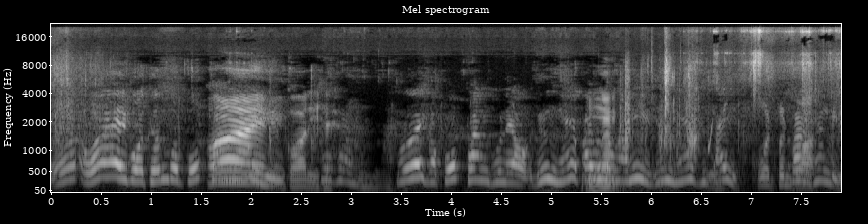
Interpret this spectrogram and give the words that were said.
เออโอ้ยบ่ถึงบ่ปุ๊บโอ้ยก็ดีแท้เฮ้ยก็ปุ๊บฟังผู้แล้วดึงแหไปตรงอันนี้ดึงแหขึ้นไปโคตรเพิ่นบฟังอกข้างนี้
